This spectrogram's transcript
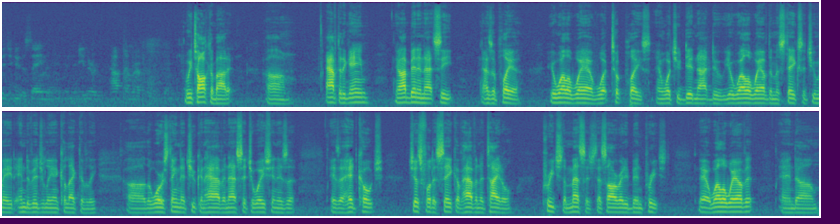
Did you do the same in, in either halftime or after? We talked about it um, after the game. You know, I've been in that seat as a player. You're well aware of what took place and what you did not do. You're well aware of the mistakes that you made individually and collectively. Uh, the worst thing that you can have in that situation is a is a head coach, just for the sake of having a title, preach the message that's already been preached. They're well aware of it, and um,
